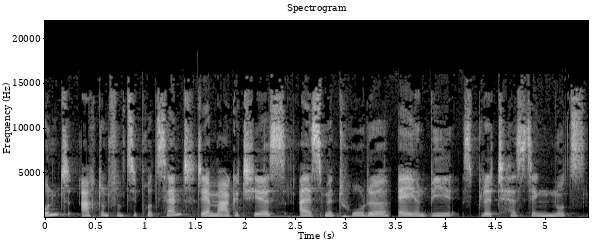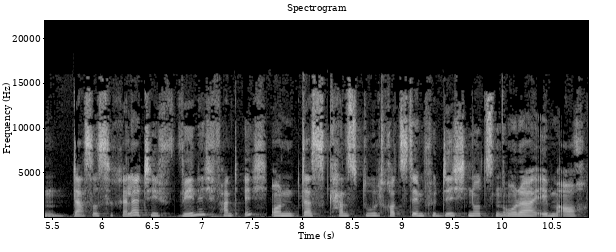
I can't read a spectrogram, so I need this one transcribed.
rund 58 Prozent der Marketeers als Methode A und B Split Testing nutzen. Das ist relativ wenig, fand ich. Und das kannst du trotzdem für dich nutzen oder eben auch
